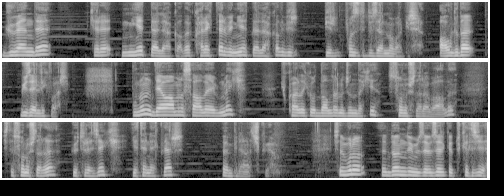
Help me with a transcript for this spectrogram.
güvende bir kere niyetle alakalı, karakter ve niyetle alakalı bir bir pozitif düzelme var. Bir algıda güzellik var. Bunun devamını sağlayabilmek yukarıdaki o dalların ucundaki sonuçlara bağlı. İşte sonuçlara götürecek yetenekler ön plana çıkıyor. Şimdi bunu döndüğümüzde özellikle tüketici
